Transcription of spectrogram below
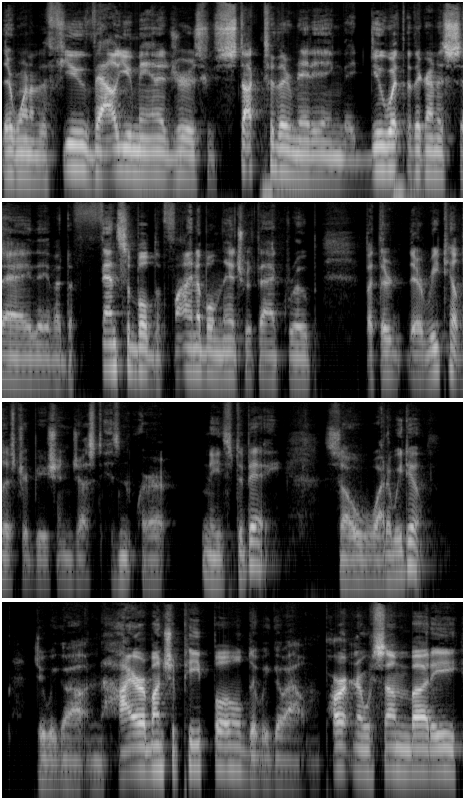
They're one of the few value managers who stuck to their knitting. They do what they're going to say. They have a defensible, definable niche with that group, but their, their retail distribution just isn't where it needs to be. So what do we do? Do we go out and hire a bunch of people? Do we go out and partner with somebody?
